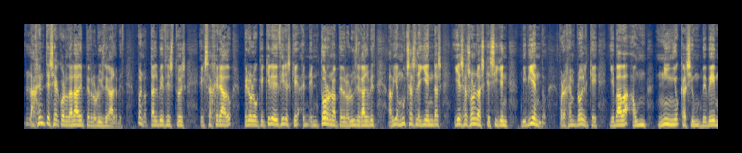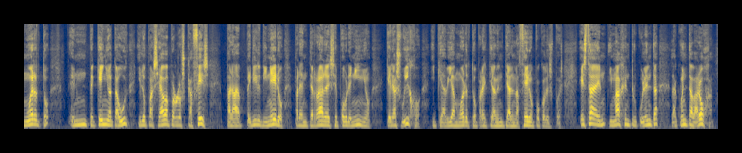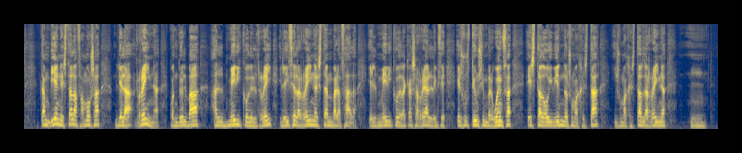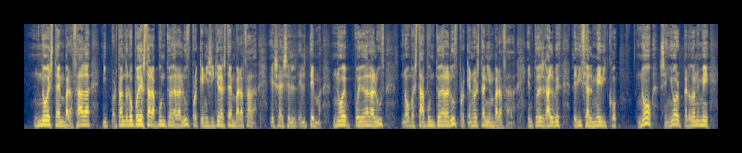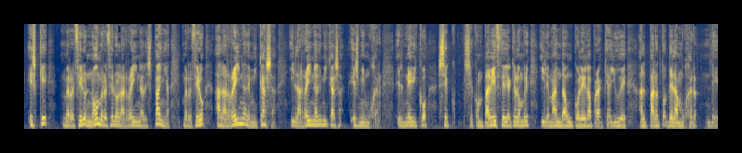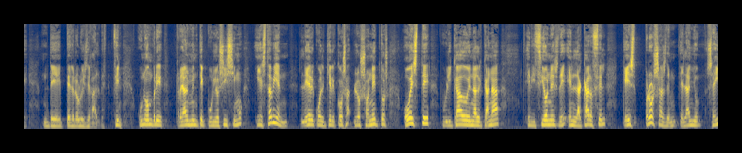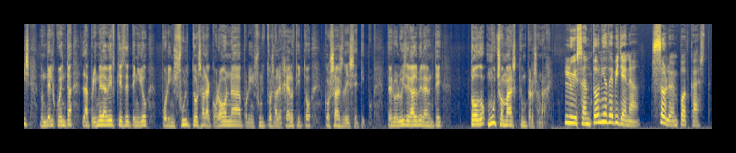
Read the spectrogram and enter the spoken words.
la gente se acordará de Pedro Luis de Gálvez. Bueno, tal vez esto es exagerado, pero lo que quiere decir es que en, torno a Pedro Luis de Gálvez había muchas leyendas y esas son las que siguen viviendo. Por ejemplo, el que llevaba a un niño, casi un bebé muerto, en un pequeño ataúd y lo paseaba por los cafés para pedir dinero para enterrar a ese pobre niño que era su hijo y que había muerto prácticamente al nacer o poco después. Esta imagen truculenta la cuenta Baroja. También está la famosa de la reina, cuando él va al médico del rey y le dice la reina está embarazada. El médico de la Casa Real le dice, es usted un sinvergüenza, he estado hoy viendo a su majestad y su majestad la reina mm, no está embarazada y por tanto no puede estar a punto de dar a luz porque ni siquiera está embarazada. Ese es el, tema. No puede dar a luz, no está a punto de dar a luz porque no está ni embarazada. Y entonces Galvez le dice al médico, no, señor, perdóneme, es que me refiero, no me refiero a la reina de España, me refiero a la reina de mi casa, y la reina de mi casa es mi mujer. El médico se, se, compadece de aquel hombre y le manda a un colega para que ayude al parto de la mujer de, de Pedro Luis de Galvez. En fin, un hombre realmente curiosísimo y está bien leer cualquier cosa, los sonetos o este publicado en Alcaná, ediciones de En la cárcel, que es prosas del año 6, donde él cuenta la primera vez que es detenido por insultos a la corona, por insultos al ejército, cosas de ese tipo. Pero Luis de Galvez realmente todo mucho más que un personaje. Luis Antonio de Villena, solo en podcast.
